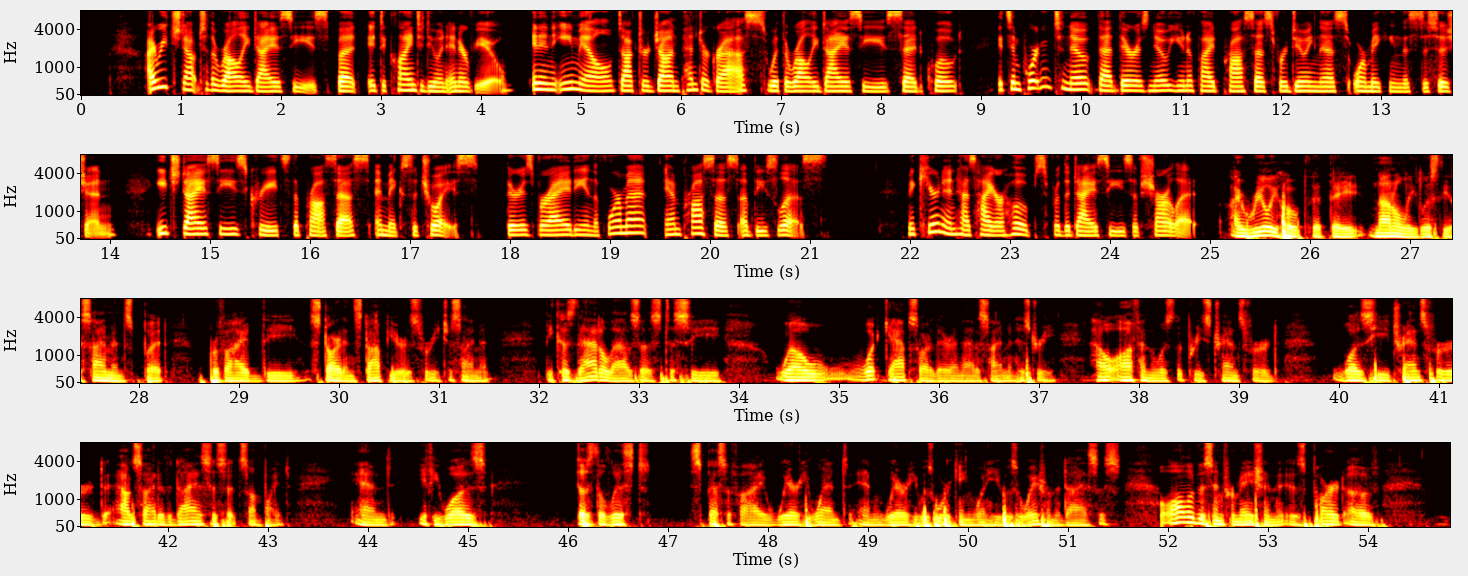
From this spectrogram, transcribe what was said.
I reached out to the Raleigh Diocese, but it declined to do an interview. In an email, Dr. John Pendergrass with the Raleigh Diocese said, quote, it's important to note that there is no unified process for doing this or making this decision. Each diocese creates the process and makes the choice. There is variety in the format and process of these lists. McKiernan has higher hopes for the Diocese of Charlotte. I really hope that they not only list the assignments, but provide the start and stop years for each assignment, because that allows us to see well, what gaps are there in that assignment history? How often was the priest transferred? Was he transferred outside of the diocese at some point? And if he was, does the list specify where he went and where he was working when he was away from the diocese? All of this information is part of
